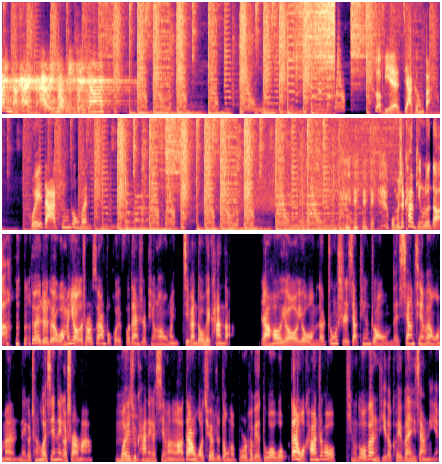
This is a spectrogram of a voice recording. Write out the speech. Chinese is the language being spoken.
欢迎打开很有意见箱。特别加更版，回答听众问题。我们是看评论的，对对对，我们有的时候虽然不回复，但是评论我们基本都会看的。然后有有我们的忠实小听众，我们的乡亲问我们那个陈可辛那个事儿嘛，我也去看那个新闻了，但是我确实懂得不是特别多，我但是我看完之后挺多问题的，可以问一下你。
